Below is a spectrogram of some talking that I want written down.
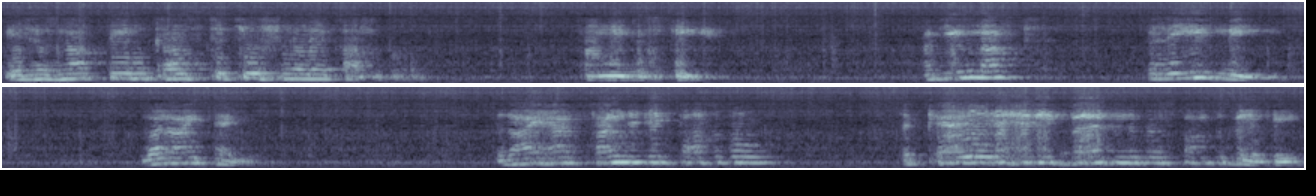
it has not been constitutionally possible for me to speak. And you must believe me when I tell you that I have found it impossible to carry the heavy burden of responsibility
